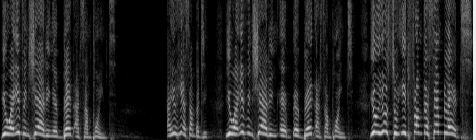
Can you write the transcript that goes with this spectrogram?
You were even sharing a bed at some point. Are you here, somebody? You were even sharing a, a bed at some point. You used to eat from the same plate.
